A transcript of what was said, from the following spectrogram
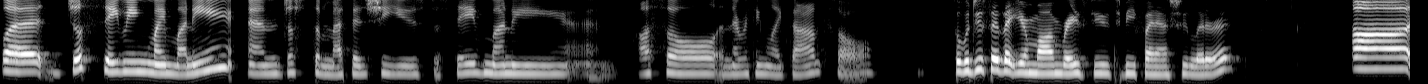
but just saving my money and just the methods she used to save money and hustle and everything like that so So would you say that your mom raised you to be financially literate? Uh,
